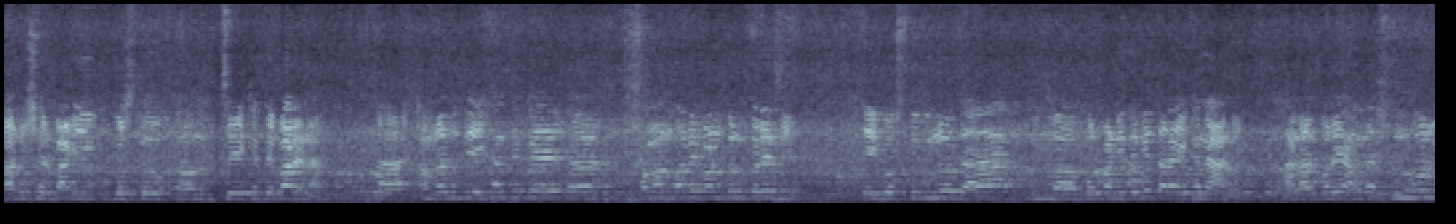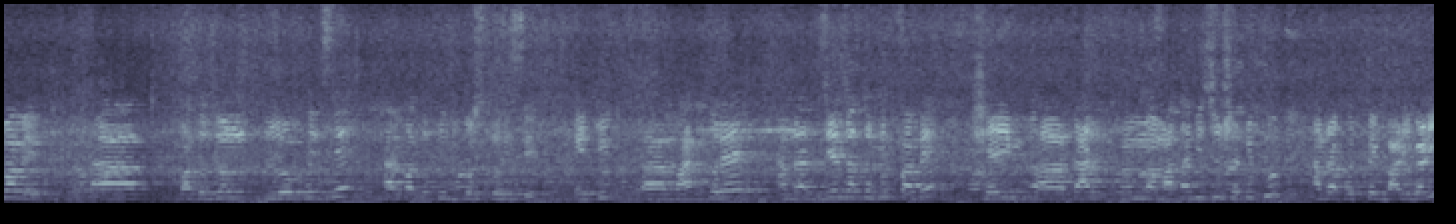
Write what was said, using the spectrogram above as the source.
মানুষের বাড়ি গোস্ত চেয়ে খেতে পারে না। আমরা যদি এখান থেকে সমানভাবে বন্টন করে দিই, এই বস্তুগুলো যারা কোরবানি দেবে, তারা এখানে আনে। আনার পরে আমরা সুন্দরভাবে কতজন লোক হয়েছে আর কতটুক বস্তু হয়েছে এইটুক ভাগ করে আমরা যে যতটুক পাবে, সেই তার মাথা পিছু সেটুকু আমরা প্রত্যেক বাড়ি বাড়ি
